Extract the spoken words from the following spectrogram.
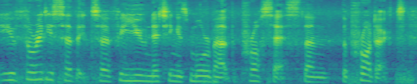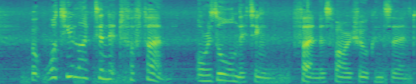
you've already said that uh, for you, knitting is more about the process than the product. But what do you like to knit for fun? Or is all knitting fun as far as you're concerned?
